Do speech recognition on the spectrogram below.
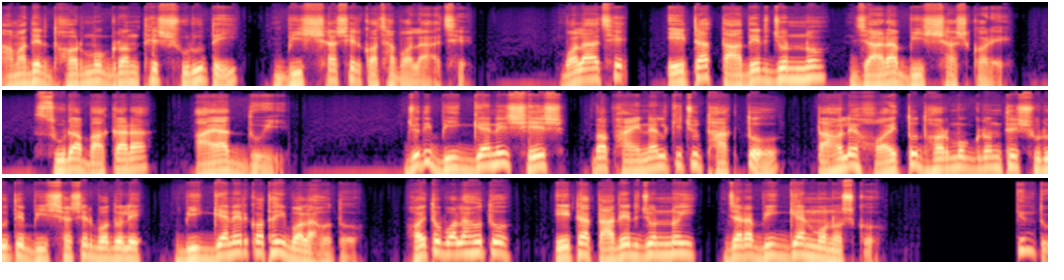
আমাদের ধর্মগ্রন্থের শুরুতেই বিশ্বাসের কথা বলা আছে। বলা আছে, এটা তাদের জন্য যারা বিশ্বাস করে। সুরা বাকারা, আয়াত দুই। যদি বিজ্ঞানের শেষ বা ফাইনাল কিছু থাকত, তাহলে হয়তো ধর্মগ্রন্থের শুরুতে বিশ্বাসের বদলে বিজ্ঞানের কথাই বলা হতো। হয়তো বলা হতো, এটা তাদের জন্যই যারা বিজ্ঞান মনস্ক। কিন্তু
